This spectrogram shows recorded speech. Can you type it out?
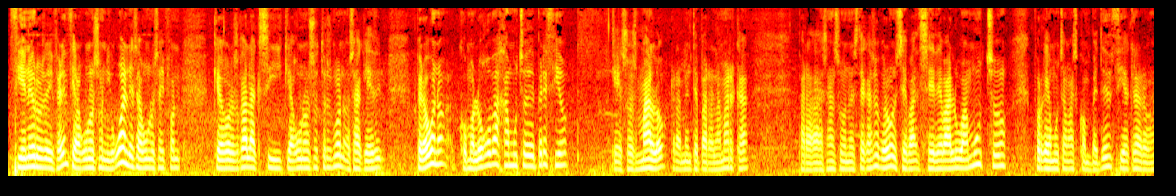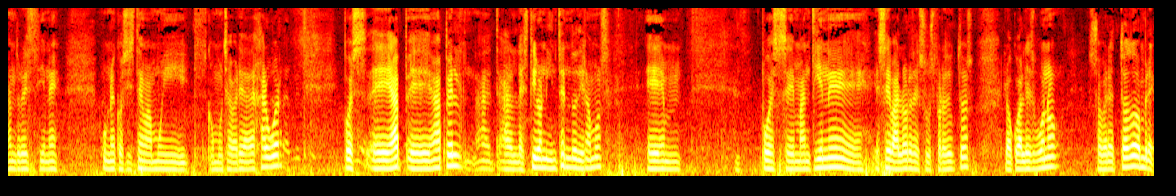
100 euros de diferencia, algunos son iguales, algunos iPhone que los Galaxy, que algunos otros, bueno, o sea que, pero bueno, como luego baja mucho de precio, que eso es malo realmente para la marca, para Samsung en este caso, pero bueno, se, devalúa mucho porque hay mucha más competencia, claro, Android tiene un ecosistema muy con mucha variedad de hardware, pues eh, eh, Apple, al estilo Nintendo, digamos, eh, pues mantiene ese valor de sus productos, lo cual es bueno sobre todo, hombre,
